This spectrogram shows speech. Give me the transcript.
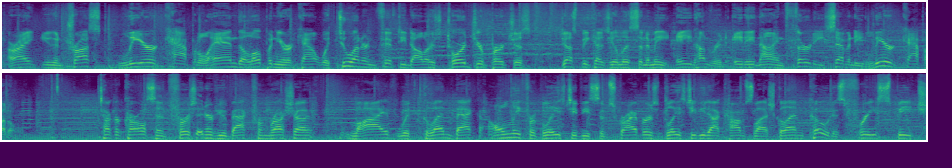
All right, you can trust Lear Capital, and they'll open your account with $250 towards your purchase just because you listen to me. 800 889 3070 Lear Capital. Tucker Carlson, first interview back from Russia, live with Glenn Beck, only for Blaze TV subscribers. BlazeTV.com slash Glenn. Code is free speech.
